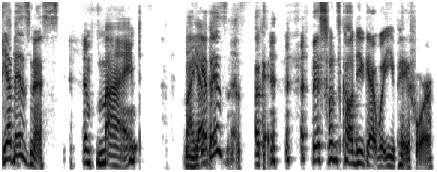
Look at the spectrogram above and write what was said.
your business. Mind. Mind Yeah, your but- business. Okay. this one's called You Get What You Pay For.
